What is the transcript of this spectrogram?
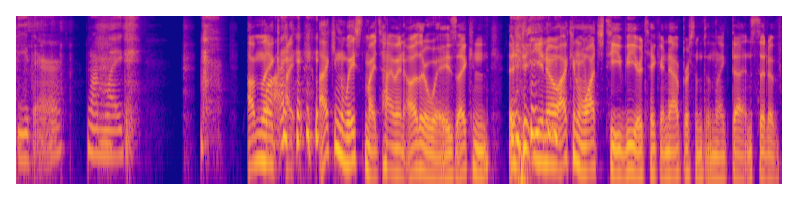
be there, and I'm like. I'm like, I, I can waste my time in other ways. I can, you know, I can watch TV or take a nap or something like that instead of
